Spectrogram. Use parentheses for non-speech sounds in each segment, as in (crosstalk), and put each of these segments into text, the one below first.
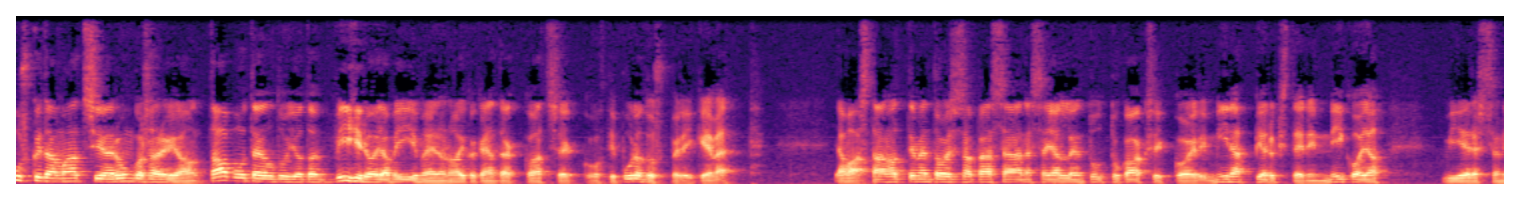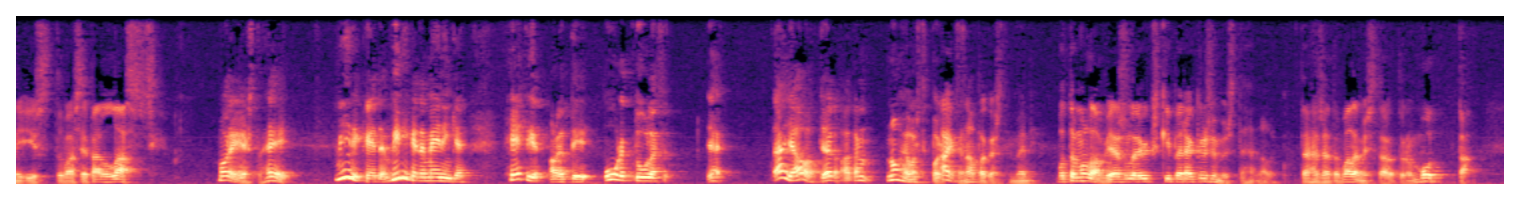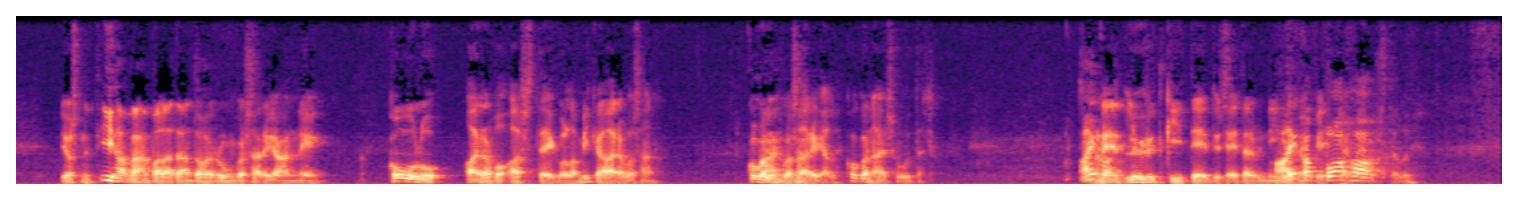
60 matsia runkosarja on taputeltu, joten vihdoin ja viimein on aika kääntää katse kohti pudotuspeli kevättä. Ja vastaanottimen toisessa päässä äänessä jälleen tuttu kaksikko, eli minä, Björksteinin Niko ja vieressäni istuva Sepän Lassi. Morjesta, hei. Virkeitä, virkeitä meininkiä. Heti alettiin uudet tuulet ja äijä aloitti aika, aika nohevasti podcast. Aika napakasti meni. Mutta mulla on vielä sulle yksi kiperä kysymys tähän alkuun. Tähän sä et ole valmistautunut, mutta jos nyt ihan vähän palataan tuohon runkosarjaan, niin kouluarvoasteikolla, mikä arvo san? Runkosarjalle, kokonaisuutena. Aika, Aika... lyhyt kiteytys, ei tarvi niin Aika paha. perusteluja.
